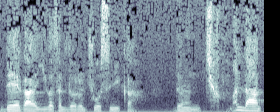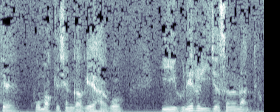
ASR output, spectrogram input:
내가 이것을 너를 주었으니까 너는 정말 나한테 고맙게 생각해야 하고 이 은혜를 잊어서는 안 되고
